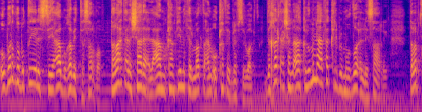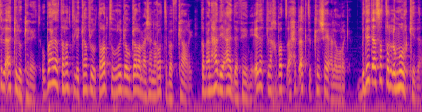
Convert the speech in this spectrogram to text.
وبرضه بطيء الاستيعاب وغبي التصرف. طلعت على الشارع العام وكان في مثل مطعم وكافي بنفس الوقت. دخلت عشان آكل ومنها أفكر بالموضوع اللي صار لي. طلبت الأكل وكليت وبعدها طلبت لي coffee وطلبت ورقة وقلم عشان أرتب أفكاري. طبعا هذه عادة فيني. إذا تلخبطت أحب أكتب كل شيء على ورقة. بديت أسطر الأمور كذا.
